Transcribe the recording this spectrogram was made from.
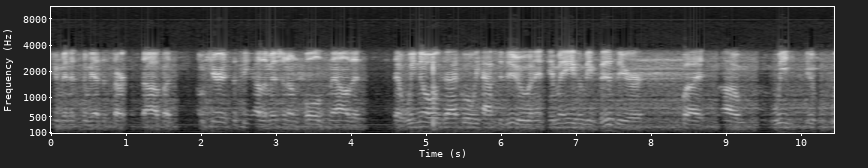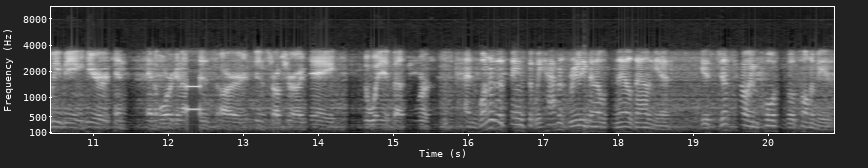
few minutes that we had to start and stop, but I'm curious to see how the mission unfolds now that that we know exactly what we have to do, and it, it may even be busier, but um, we we being here can can organize our and structure our day the way it best works. And one of the things that we haven't really been able to nail down yet is just how important autonomy is.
